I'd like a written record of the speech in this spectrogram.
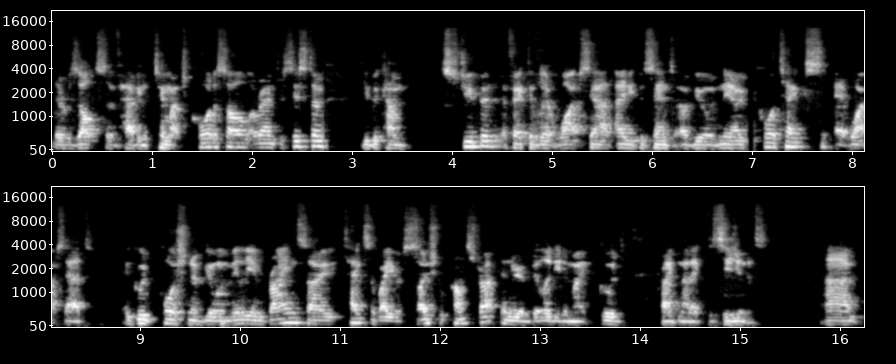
the results of having too much cortisol around your system, you become stupid. Effectively, it wipes out 80% of your neocortex. It wipes out a good portion of your mammalian brain. So it takes away your social construct and your ability to make good pragmatic decisions. Um,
